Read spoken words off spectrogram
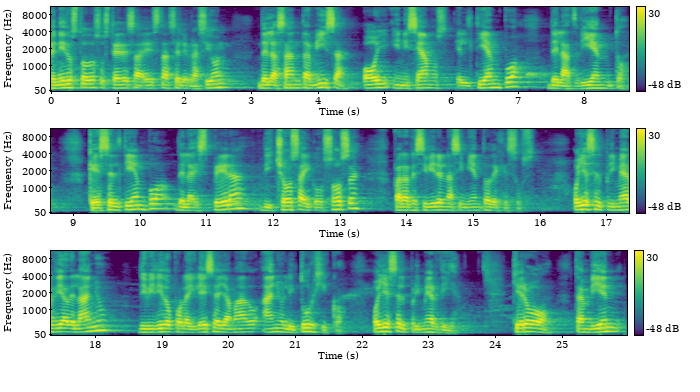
Bienvenidos todos ustedes a esta celebración de la Santa Misa. Hoy iniciamos el tiempo del Adviento, que es el tiempo de la espera dichosa y gozosa para recibir el nacimiento de Jesús. Hoy es el primer día del año, dividido por la iglesia llamado año litúrgico. Hoy es el primer día. Quiero también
